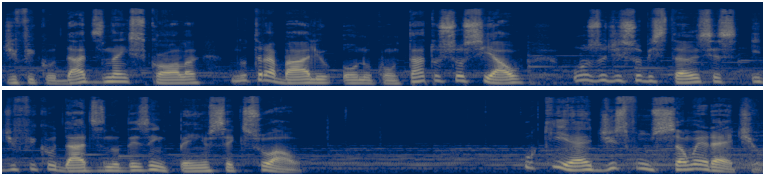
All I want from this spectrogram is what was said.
dificuldades na escola, no trabalho ou no contato social, uso de substâncias e dificuldades no desempenho sexual. O que é disfunção erétil?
